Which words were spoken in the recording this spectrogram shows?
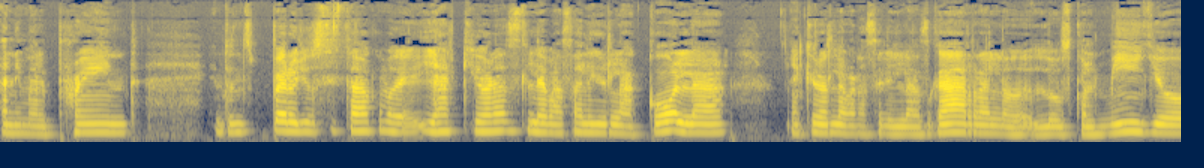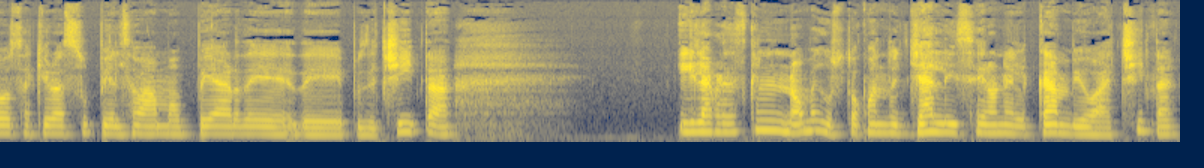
animal print. Entonces, pero yo sí estaba como de, ¿y a qué horas le va a salir la cola? ¿A qué horas le van a salir las garras, los colmillos? ¿A qué horas su piel se va a mopear de, de, pues de chita? Y la verdad es que no me gustó cuando ya le hicieron el cambio a Chita,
